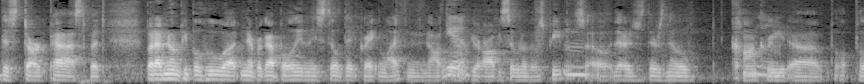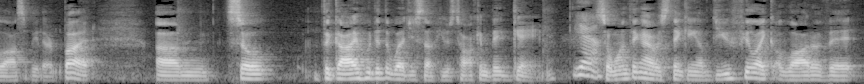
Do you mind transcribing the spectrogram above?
this dark past." But but I've known people who uh, never got bullied and they still did great in life, and not, Yeah. you're, you're obviously one of those people. So there's there's no concrete uh, ph- philosophy there, but. Um, so the guy who did the wedgie stuff, he was talking big game. Yeah. So one thing I was thinking of, do you feel like a lot of it,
